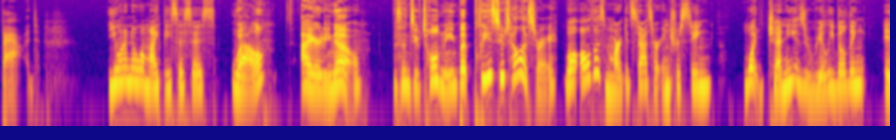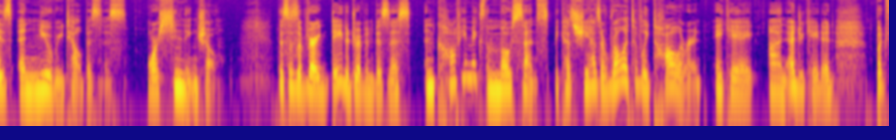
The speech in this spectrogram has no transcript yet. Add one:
bad. You want to know what my thesis is? Well, I already know since you've told me, but please do tell us, Ray. While all those market stats are interesting, what Jenny is really building is a new retail business, or Xinlingshou. This is a very data driven business, and coffee makes the most sense because she has a relatively tolerant, aka uneducated, but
